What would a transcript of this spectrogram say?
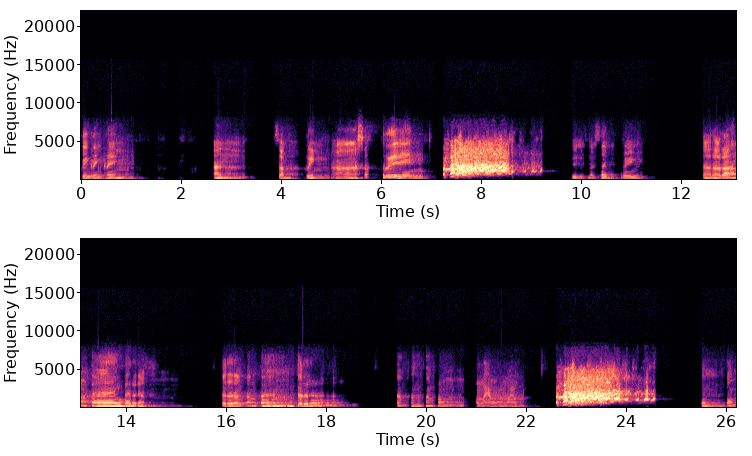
ring, ring, ring. And sub ring. Ah, sub ring. This is my sub ring. Tararang tang tararang. Tararang tang tang tararang. Tang tang tang tang. Wow, wow. Tong tong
